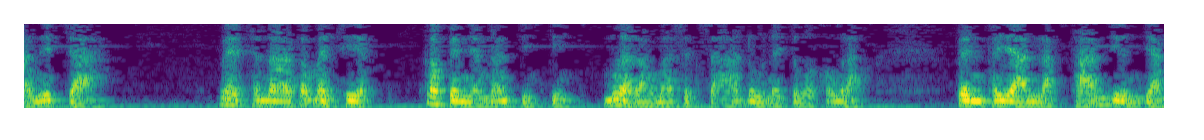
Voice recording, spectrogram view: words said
อนิจจา เวทนาก็ไม่เที่ยง ก็เป็นอย่างนั้นจริง ๆ เมื่อเรามาศึกษาดูในตัวของเรา เป็นพยานหลักฐานยืนยัน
